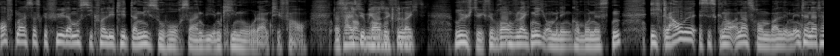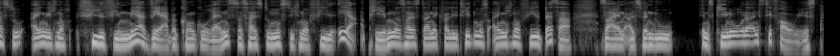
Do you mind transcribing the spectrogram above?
oftmals das Gefühl, da muss die Qualität dann nicht so hoch sein wie im Kino oder im TV. Das heißt, wir brauchen vielleicht, richtig, wir brauchen vielleicht nicht unbedingt einen Komponisten. Ich glaube, es ist genau andersrum, weil im Internet hast du eigentlich noch viel, viel mehr Werbekonkurrenz. Das heißt, du musst dich noch viel eher abheben. Das heißt, deine Qualität muss eigentlich noch viel besser sein, als wenn du ins Kino oder ins TV gehst.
